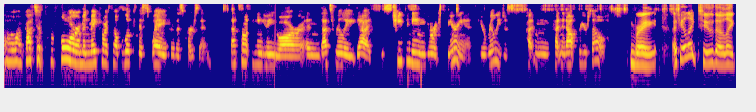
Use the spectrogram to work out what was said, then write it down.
oh, I've got to perform and make myself look this way for this person. That's not being who you are. And that's really, yeah, it's, it's cheapening your experience. You're really just cutting cutting it out for yourself. Right. I feel like too though, like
